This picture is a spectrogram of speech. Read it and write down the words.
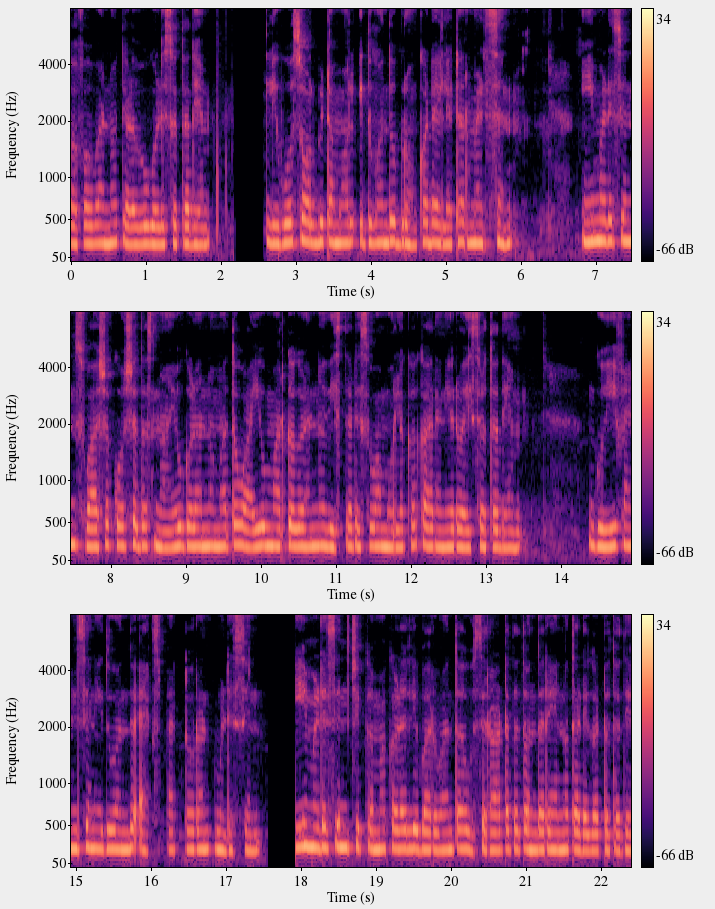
ಕಫವನ್ನು ತೆಳುವುಗೊಳಿಸುತ್ತದೆ ಲಿವೋಸಾಲ್ಬಿಟಮಾಲ್ ಇದು ಒಂದು ಬ್ರೊಂಕೊಡೈಲೆಟರ್ ಮೆಡಿಸಿನ್ ಈ ಮೆಡಿಸಿನ್ ಶ್ವಾಸಕೋಶದ ಸ್ನಾಯುಗಳನ್ನು ಮತ್ತು ವಾಯುಮಾರ್ಗಗಳನ್ನು ವಿಸ್ತರಿಸುವ ಮೂಲಕ ಕಾರ್ಯನಿರ್ವಹಿಸುತ್ತದೆ. ಗುಯಿಫೆನ್ಸಿನ್ ಇದು ಒಂದು ಎಕ್ಸ್ಪ್ಯಾಕ್ಟೋರಂಟ್ ಮೆಡಿಸಿನ್ ಈ ಮೆಡಿಸಿನ್ ಚಿಕ್ಕ ಮಕ್ಕಳಲ್ಲಿ ಬರುವಂತಹ ಉಸಿರಾಟದ ತೊಂದರೆಯನ್ನು ತಡೆಗಟ್ಟುತ್ತದೆ.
